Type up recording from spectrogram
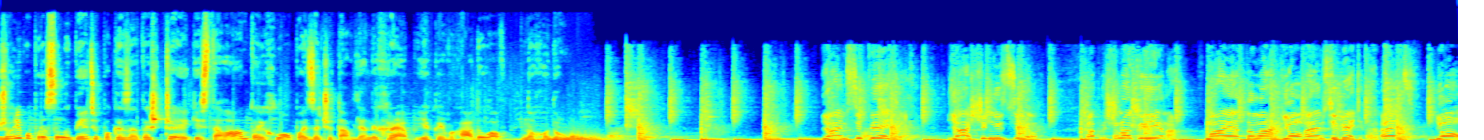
Журі попросили Петю показати ще якісь таланти, і хлопець зачитав для них реп, який вигадував на ходу. Я МС Петя, я ще не сіл. Я прийшла країна, має талант. Йо, МС Петя, ец, йо.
